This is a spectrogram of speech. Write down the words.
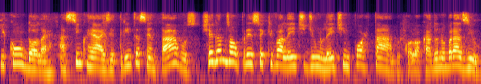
e com o dólar a R$ 5,30, chegamos ao preço equivalente de um leite importado colocado no Brasil,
